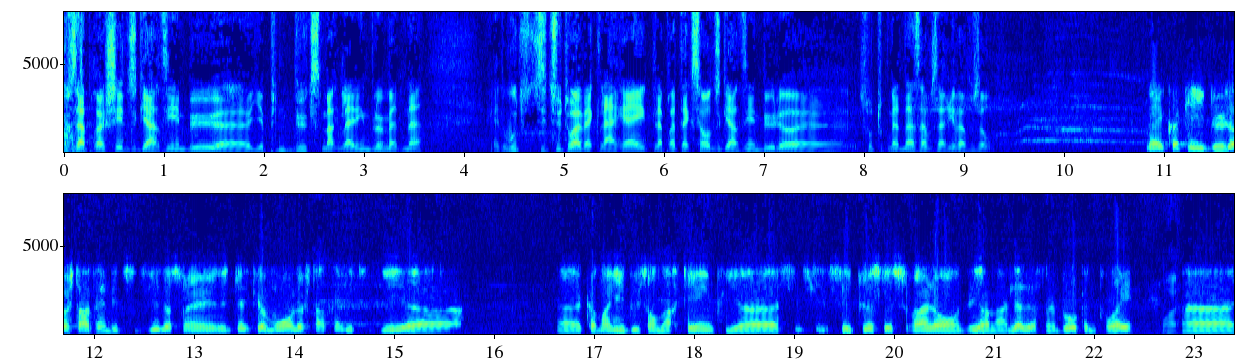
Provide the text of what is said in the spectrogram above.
vous approcher du gardien but. Euh, il n'y a plus de but qui se marque de la ligne bleue maintenant. où tu te situes, toi, avec la règle et la protection du gardien but, là, surtout que maintenant, ça vous arrive à vous autres? Ben, écoute, les buts, là, je suis en train d'étudier, là, sur quelques mois, là, je suis en train d'étudier euh, comment les buts sont marqués. Puis euh, c'est plus que souvent, là, on dit en anglais, c'est un broken play. Euh,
